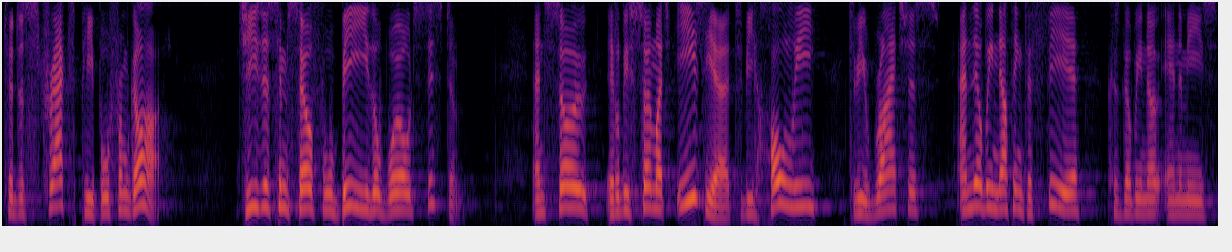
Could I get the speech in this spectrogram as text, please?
to distract people from God. Jesus himself will be the world system. And so it'll be so much easier to be holy, to be righteous, and there'll be nothing to fear because there'll be no enemies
